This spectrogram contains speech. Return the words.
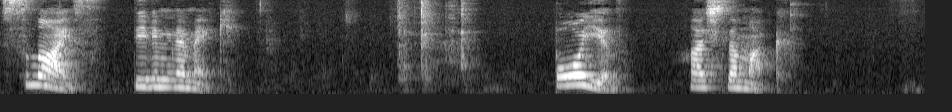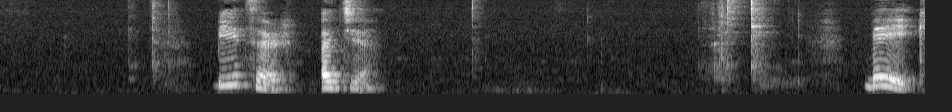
Slice, dilimlemek. Boil, haşlamak. Bitter, acı. Bake,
